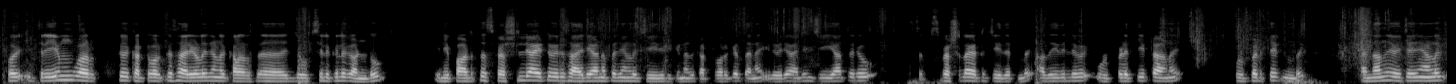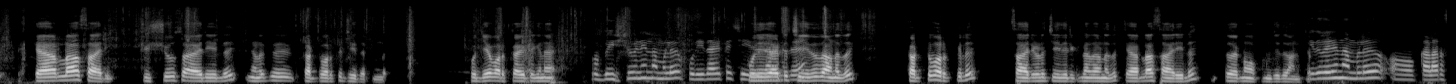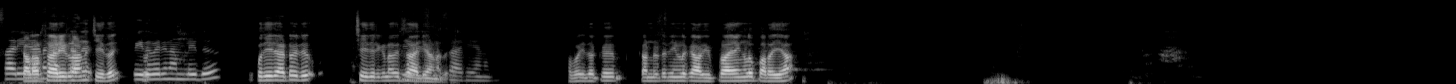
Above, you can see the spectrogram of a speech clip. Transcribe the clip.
അപ്പോൾ ഇത്രയും വർക്ക് കട്ട് വർക്ക് സാരികൾ ഞങ്ങൾ കളർ ജൂട്ട് സിൽക്കിൽ കണ്ടു. ഇനിയിപ്പോൾ അടുത്ത സ്പെഷ്യലായിട്ട് ഒരു സാരിയാണ് ഇപ്പോൾ ഞങ്ങൾ ചെയ്തിരിക്കുന്നത്. കട്ട് വർക്കിൽ തന്നെ. ഇതുവരെ ആരും ചെയ്യാത്തൊരു സ്പെഷ്യലായിട്ട് ചെയ്തിട്ടുണ്ട്. അത് ഇതിൽ ഉൾപ്പെടുത്തിയിട്ടാണ് ഉൾപ്പെടുത്തിയിട്ടുണ്ട്. എന്താണെന്ന് ചോദിച്ചു കഴിഞ്ഞാൽ ഞങ്ങൾ കേരള സാരി ടിഷ്യൂ സാരിയിൽ ഞങ്ങൾക്ക് കട്ട് വർക്ക് ചെയ്തിട്ടുണ്ട്. പുതിയ വർക്കായിട്ട് ഇങ്ങനെ വിഷുവിന് നമ്മൾ പുതിയതായിട്ട് പുതിയതായിട്ട് ചെയ്തതാണിത്. കട്ട് വർക്കിൽ സാരികൾ ചെയ്തിരിക്കുന്നതാണിത്. കേരള സാരിയിൽ ഇതുവരെ ഓപ്പൺ ചെയ്ത് കാണിക്കാം. ഇതുവരെ നമ്മൾ കളർ സാരി കളർ സാരികളാണ് ചെയ്ത്. ഇതുവരെ ഇത് പുതിയതായിട്ട് ഒരു ചെയ്തിരിക്കുന്ന ഒരു സാരിയാണത്. സാരിയാണ് അപ്പോൾ ഇതൊക്കെ കണ്ടിട്ട് നിങ്ങൾക്ക് അഭിപ്രായങ്ങൾ പറയാം.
